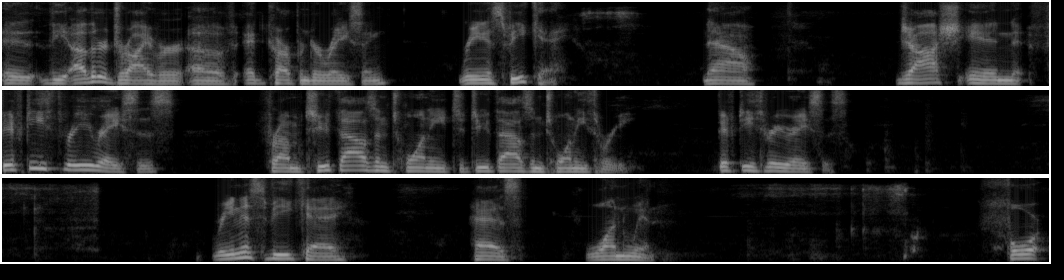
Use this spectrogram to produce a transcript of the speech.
uh, the other driver of Ed Carpenter Racing, Rinus VeeKay. Now, Josh, in 53 races from 2020 to 2023, 53 races. Rinus VeeKay has one win. Four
